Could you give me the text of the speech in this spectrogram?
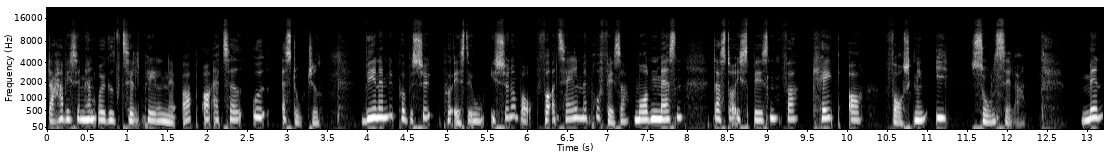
der har vi simpelthen rykket teltpælene op og er taget ud af studiet. Vi er nemlig på besøg på SDU i Sønderborg for at tale med professor Morten Madsen, der står i spidsen for CAPE og forskning i solceller. Men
